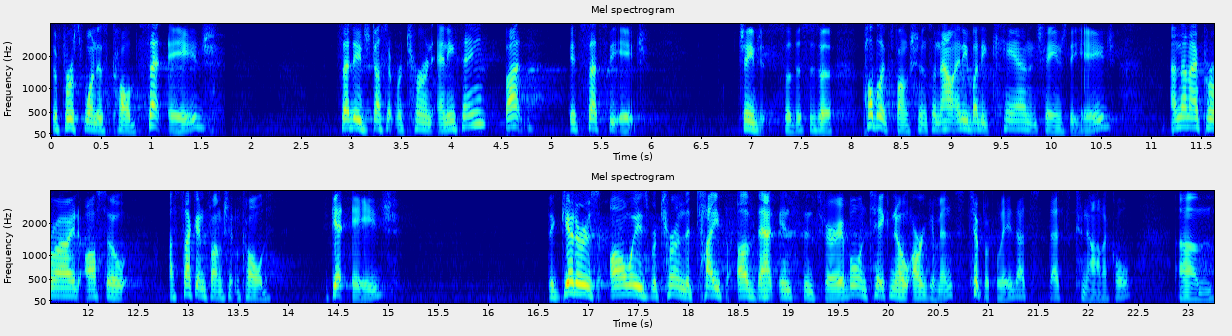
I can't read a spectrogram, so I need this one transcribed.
the first one is called setAge. SetAge doesn't return anything, but it sets the age. Changes. So this is a public function, so now anybody can change the age. And then I provide also a second function called getAge. The getters always return the type of that instance variable and take no arguments, typically, that's, that's canonical, um,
